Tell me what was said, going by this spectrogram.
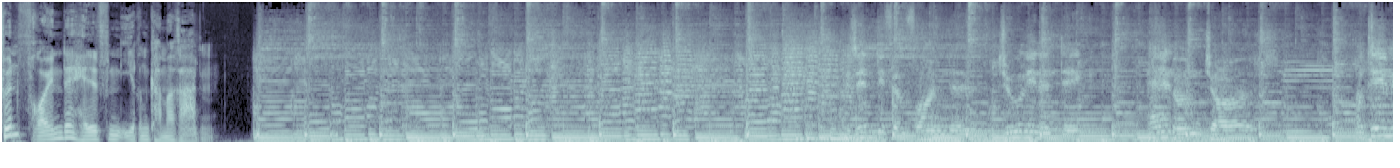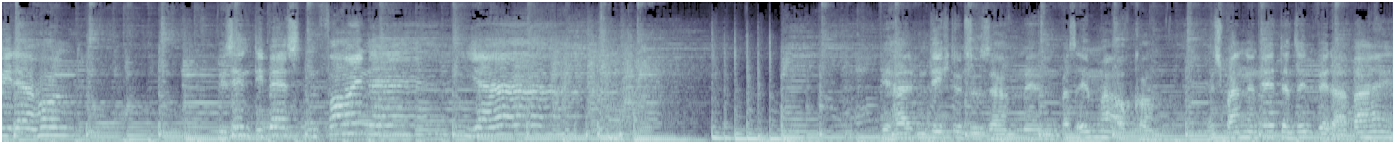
Fünf Freunde helfen ihren Kameraden. Wir sind die fünf Freunde, Julian und Dick, Ann und George und Timmy der Hund. Wir sind die besten Freunde, ja. Wir halten dicht und zusammen, was immer auch kommt. Wenn es spannend wird, dann sind wir dabei.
